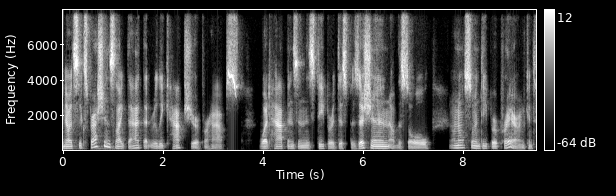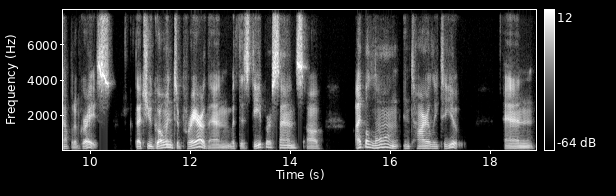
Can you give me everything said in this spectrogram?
You know, it's expressions like that that really capture perhaps what happens in this deeper disposition of the soul and also in deeper prayer and contemplative grace. That you go into prayer then with this deeper sense of, I belong entirely to you. And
